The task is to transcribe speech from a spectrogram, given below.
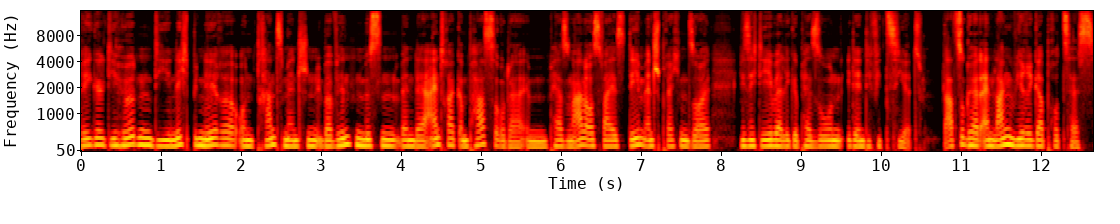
regelt die Hürden, die nicht-binäre und Transmenschen überwinden müssen, wenn der Eintrag im Pass oder im Personalausweis dem entsprechen soll, wie sich die jeweilige Person identifiziert. Dazu gehört ein langwieriger Prozess.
